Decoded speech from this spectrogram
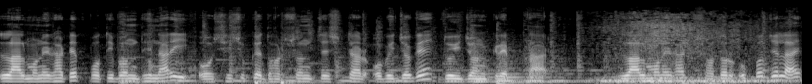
লালমনিরহাটে প্রতিবন্ধী নারী ও শিশুকে ধর্ষণ চেষ্টার অভিযোগে দুইজন গ্রেপ্তার। লালমনিরহাট সদর উপজেলায়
